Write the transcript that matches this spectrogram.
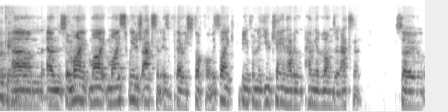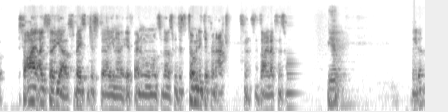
Okay. Um, and so my my my Swedish accent is very Stockholm. It's like being from the UK and having having a London accent. So so I, I so yeah, so basically just uh, you know, if anyone wants to know, so there's so many different accents and dialects as well. Yeah. Leader.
